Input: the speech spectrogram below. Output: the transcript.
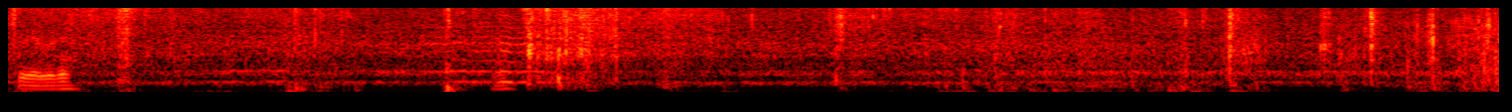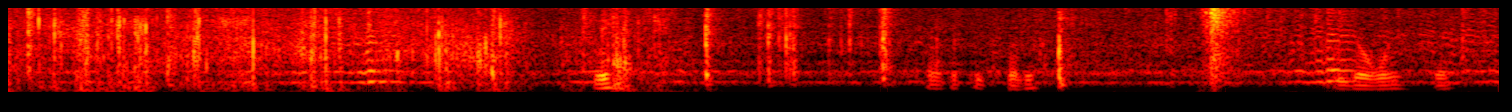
เสียไปเลยเอากระติกมาดิไปโยงไว้เดี๋ยว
